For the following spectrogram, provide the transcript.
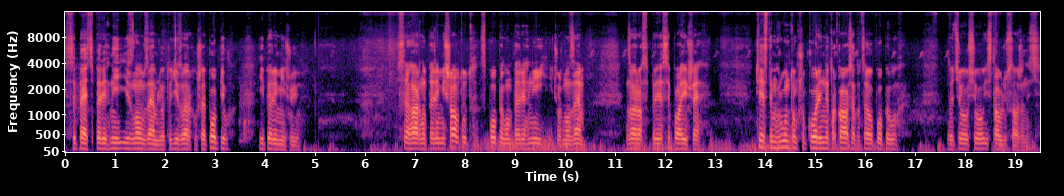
сипець перегній і знову землю. Тоді зверху ще попіл і перемішую. Все гарно перемішав тут з попелом перегній і чорнозем. Зараз присипаю ще чистим ґрунтом, щоб корінь не торкався до цього попелу. До цього всього і ставлю саженець.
